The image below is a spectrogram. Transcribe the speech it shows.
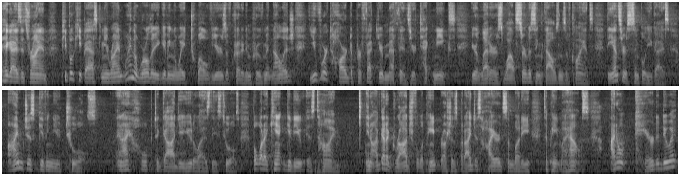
Hey guys, it's Ryan. People keep asking me, Ryan, why in the world are you giving away 12 years of credit improvement knowledge? You've worked hard to perfect your methods, your techniques, your letters while servicing thousands of clients. The answer is simple, you guys. I'm just giving you tools and I hope to God you utilize these tools. But what I can't give you is time. You know, I've got a garage full of paintbrushes, but I just hired somebody to paint my house. I don't care to do it.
